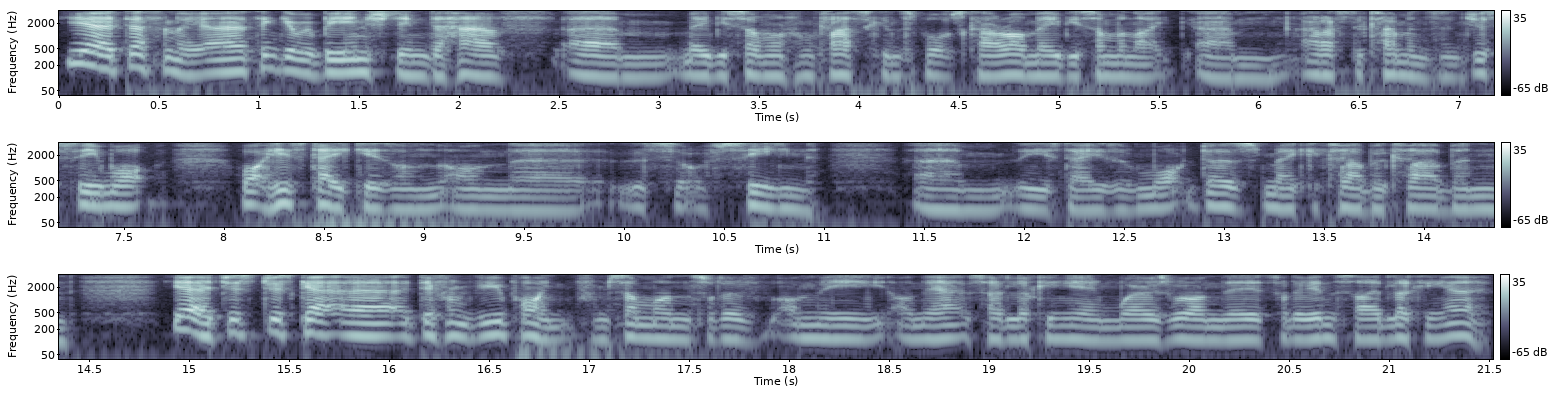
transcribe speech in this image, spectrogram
Yeah, definitely. I think it would be interesting to have um, maybe someone from classic and sports car, or maybe someone like um, Alastair Clements, and just see what, what his take is on on the, the sort of scene um, these days and what does make a club a club and yeah just just get a, a, different viewpoint from someone sort of on the on the outside looking in whereas we're on the sort of inside looking out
